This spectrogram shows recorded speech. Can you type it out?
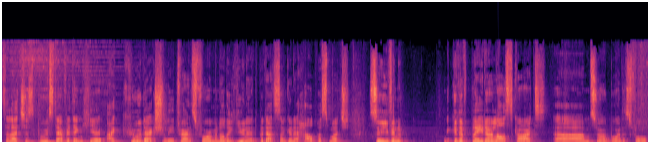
so let's just boost everything here. I could actually transform another unit, but that's not gonna help us much. So even we could have played our last card, um, so our board is full.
